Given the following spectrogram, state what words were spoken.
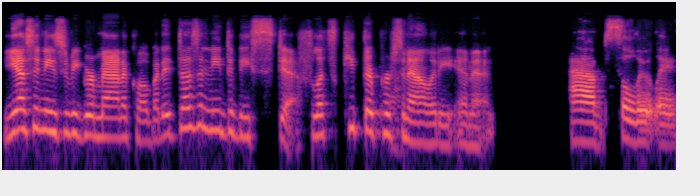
Yes, it needs to be grammatical, but it doesn't need to be stiff. Let's keep their personality in it. absolutely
